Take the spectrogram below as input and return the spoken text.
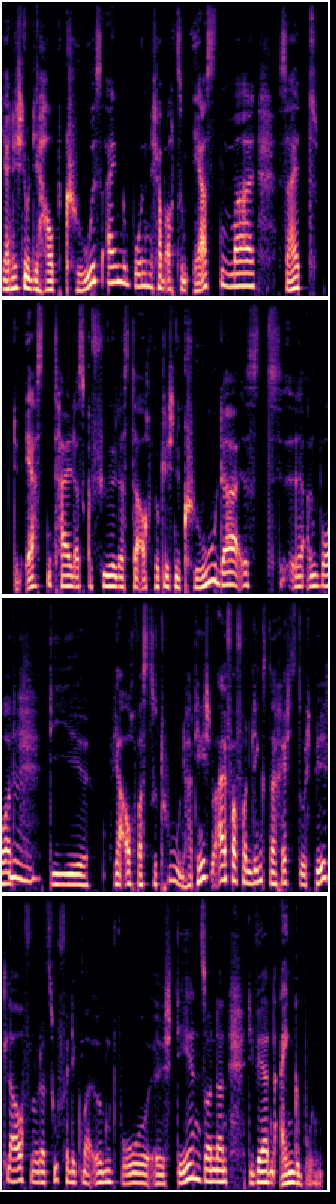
Ja, nicht nur die Hauptcrew ist eingebunden. Ich habe auch zum ersten Mal seit dem ersten Teil das Gefühl, dass da auch wirklich eine Crew da ist äh, an Bord, mhm. die ja auch was zu tun hat. Die nicht nur einfach von links nach rechts durch Bild laufen oder zufällig mal irgendwo äh, stehen, sondern die werden eingebunden.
